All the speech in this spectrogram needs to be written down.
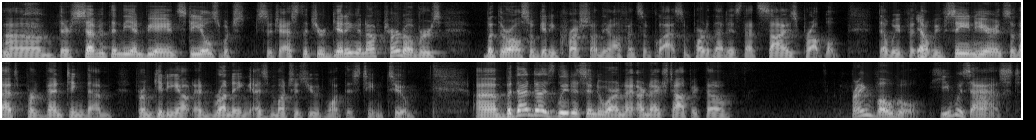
Um, they're seventh in the NBA in steals, which suggests that you're getting enough turnovers, but they're also getting crushed on the offensive glass, and part of that is that size problem that we've yep. that we've seen here, and so that's preventing them from getting out and running as much as you would want this team to. Uh, but that does lead us into our ne- our next topic, though. Frank Vogel, he was asked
